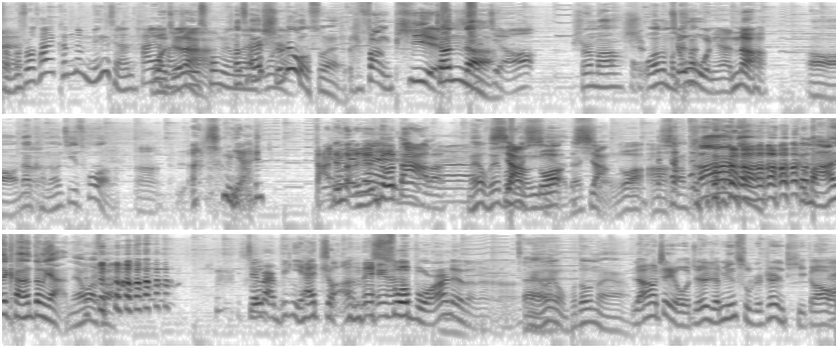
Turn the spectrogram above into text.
怎么说，他看那明显他也我觉得啊很是聪明的，他才十六岁，放屁，真的？九。是吗？我怎么？九五年的，哦，那可能记错了，嗯，你还打听打听人都大了？没有微博想过想过啊，想他呢，干嘛去？看他瞪眼睛，我操！肩膀比你还壮那个。缩脖儿去了那儿啊。游泳不都那样？然后这个我觉得人民素质真是提高了。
